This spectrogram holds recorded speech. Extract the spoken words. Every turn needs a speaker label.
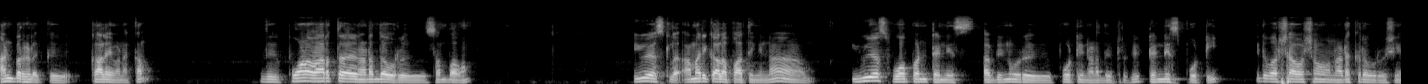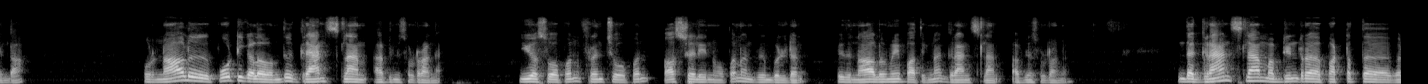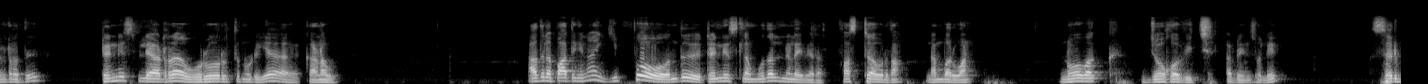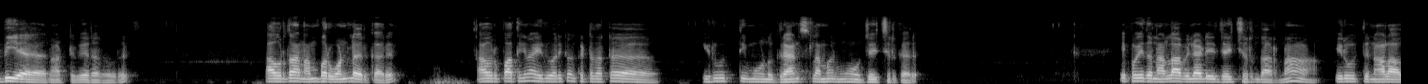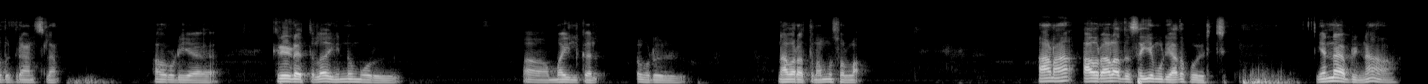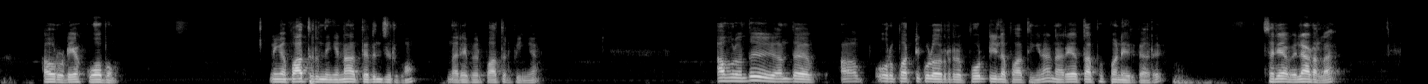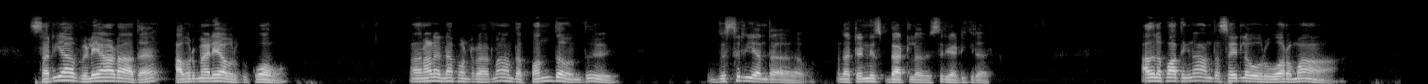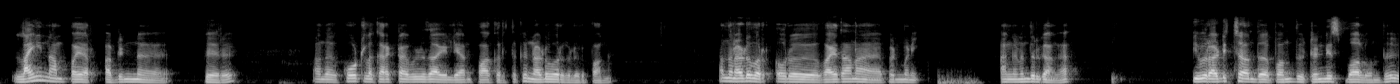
Speaker 1: அன்பர்களுக்கு காலை வணக்கம். இது போன வாரத்தில் நடந்த ஒரு சம்பவம். யூஎஸில் அமெரிக்காவில் பார்த்தீங்கன்னா யூஎஸ் ஓப்பன் டென்னிஸ் அப்படின்னு ஒரு போட்டி நடந்துகிட்ருக்கு. டென்னிஸ் போட்டி. இது வருஷா வருஷம் நடக்கிற ஒரு விஷயந்தான் ஒரு நாலு போட்டிகளை வந்து கிராண்ட் ஸ்லாம் அப்படின்னு சொல்கிறாங்க US open French open Australian open and Wimbledon இது நாலுமே பார்த்தீங்கன்னா கிராண்ட் ஸ்லாம் அப்படின்னு சொல்கிறாங்க இந்த கிராண்ட் ஸ்லாம் அப்படின்ற பட்டத்தை வெல்றது டென்னிஸ் விளையாடுற ஒரு ஒருத்தனுடைய கனவு. அதில் பார்த்தீங்கன்னா இப்போ வந்து டென்னிஸில் முதல் நிலை வீரர் ஃபஸ்ட்டு அவர் தான் நம்பர் ஒன் நோவக் ஜோகோவிச் அப்படின்னு சொல்லி செர்பிய நாட்டு வீரர் அவர். அவர் தான் நம்பர் ஒனில் இருக்கார். அவர் பார்த்தீங்கன்னா இது வரைக்கும் கிட்டத்தட்ட இருபத்தி மூணு கிராண்ட் ஸ்லாமும் ஜெயிச்சிருக்காரு. இப்போ இதை நல்லா விளையாடி ஜெயிச்சிருந்தாருன்னா இருபத்தி நாலாவது கிராண்ட் ஸ்லாம் அவருடைய கிரீடத்தில் இன்னும் ஒரு மைல்கல் ஒரு நவரத்னம்னு சொல்லலாம். ஆனால் அவரால் அதை செய்ய முடியாத போயிடுச்சு என்ன அப்படின்னா அவருடைய கோபம். நீங்கள் பார்த்துருந்தீங்கன்னா தெரிஞ்சிருக்கும். நிறைய பேர் பார்த்துருப்பீங்க. அவர் வந்து அந்த ஒரு பர்டிகுலர் போட்டியில் பார்த்தீங்கன்னா நிறைய தப்பு பண்ணியிருக்காரு. சரியாக விளையாடலை. சரியாக விளையாடாத அவர் மேலேயே அவருக்கு கோபம். அதனால் என்ன பண்ணுறாருன்னா அந்த பந்தை வந்து விசிறி அந்த அந்த டென்னிஸ் பேட்டில் விசிறி அடிக்கிறார். அதில் பார்த்தீங்கன்னா அந்த சைடில் ஒரு ஓரமாக லைன் அம்பையர் அப்படின்னு பேர் அந்த கோர்ட்டில் கரெக்டாக விழுதா இல்லையான்னு பார்க்குறதுக்கு நடுவர்கள் இருப்பாங்க. அந்த நடுவர் ஒரு வயதான பெண்மணி அங்கே நின்றுருக்காங்க. இவர் அடித்த அந்த பந்து டென்னிஸ் பால் வந்து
